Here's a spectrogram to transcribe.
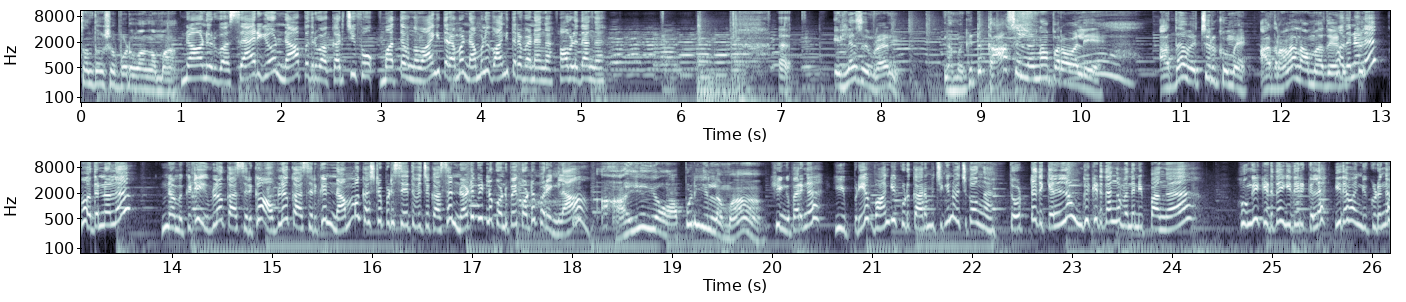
சந்தோஷப்படுவாங்கம்மா நானூறு ரூபாய் சாரியும் நாற்பது ரூபாய் கர்ச்சிஃபும் மத்தவங்க வாங்கி தராம நம்மளும் வாங்கி தர வேணாங்க அவ்வளவுதாங்க இல்ல சிம்ரன் நம்ம கிட்ட காசு இல்லைன்னா பரவாயில்லையே அதான் வச்சிருக்குமே அதனால நாம அதை அதனால அதனால நம்ம கிட்ட இவ்ளோ காசு இருக்கு அவ்ளோ காசு இருக்கு நம்ம கஷ்டப்பட்டு சேர்த்து வச்ச காசை நடு வீட்டுல கொண்டு போய் கொட்ட போறீங்களா? ஐயோ அப்படி இல்லம்மா. இங்க பாருங்க இப்படியே வாங்கி கொடுக்க ஆரம்பிச்சீங்கன்னு வச்சுக்கோங்க. தொட்டதுக்கெல்லாம் உங்ககிட்ட தாங்க வந்து நிப்பாங்க. உங்ககிட்ட தான் இது இருக்குல்ல இதை வாங்கி கொடுங்க.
